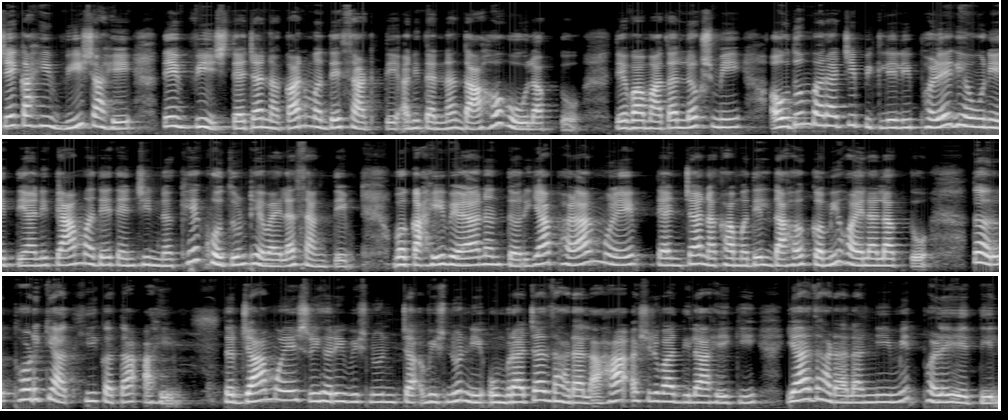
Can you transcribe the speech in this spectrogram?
जे काही विष आहे ते विष त्याच्या नखांमध्ये साठते आणि त्यांना दाह होऊ लागतो. तेव्हा माता लक्ष्मी औदुंबराची पिकलेली फळे घेऊन येते आणि त्यामध्ये त्यांची नखे खोचून ठेवायला सांगते व काही वेळानंतर या फळांमुळे त्यांच्या नखामधील दाह कमी व्हायला लागतो. तर थोडक्यात ही कथा आहे. तर ज्यामुळे श्रीहरी विष्णूंच्या विष्णूंनी उंबराच्या झाडाला हा आशीर्वाद दिला आहे की या झाडाला नियमित फळे येतील.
